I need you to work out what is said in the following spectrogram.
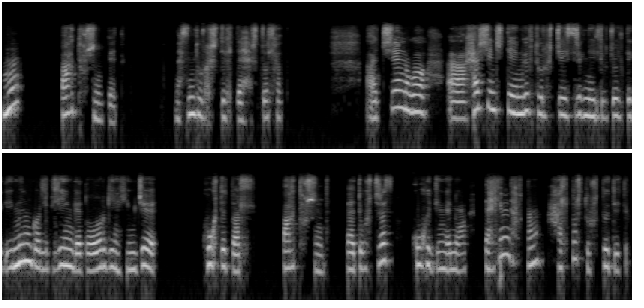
мөн бага түвшинд байдаг. Насан туршидтэй харьцуулахад А жишээ нөгөө харь шинжтэй эмгэх төрөгчийн эсрэг нийлэгжүүлдэг иммун глобулин гэдэг уургийн хэмжээ хүүхдэд бол бага түвшинд байдаг учраас хүүхэд ингээ нөгөө дахин давтан халдварт өртөөд идэг.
